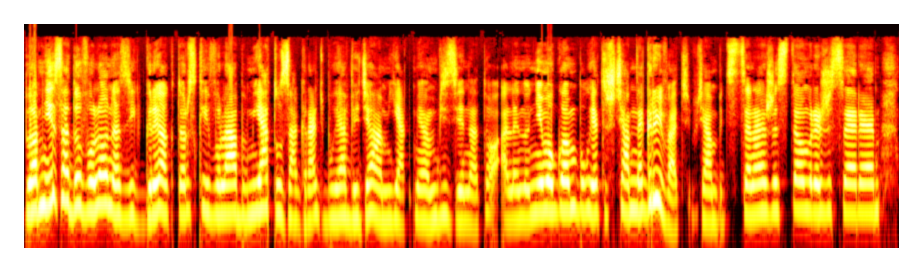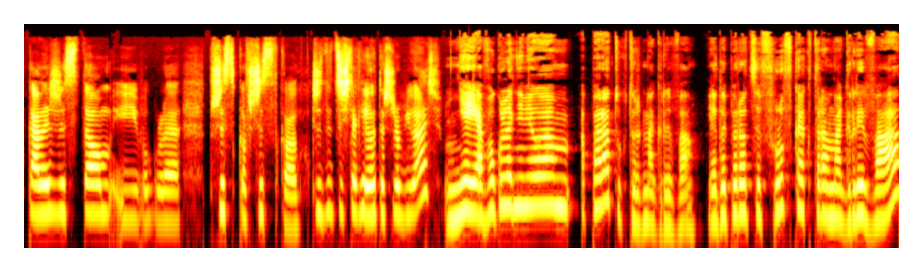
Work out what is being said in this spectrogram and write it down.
byłam niezadowolona z ich gry aktorskiej, wolałabym ja to zagrać, bo ja wiedziałam, jak miałam wizję na to, ale no nie mogłam, bo ja też chciałam nagrywać. Chciałam być scenarzystą, reżyserem, kamerzystą i w ogóle wszystko, wszystko. Czy ty coś takiego też robiłaś? Nie, ja w ogóle nie miałam aparatu, który nagrywa. Ja dopiero cyfrówkę, która nagrywa,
